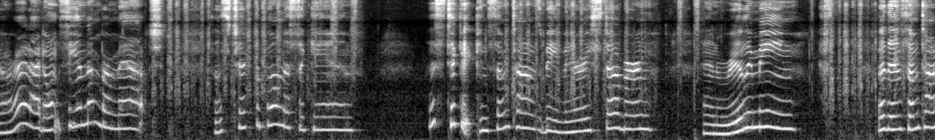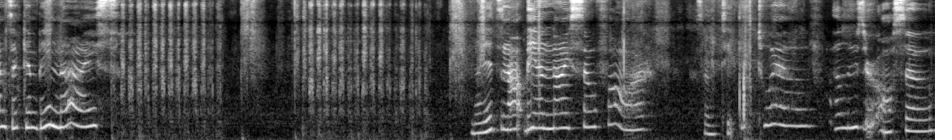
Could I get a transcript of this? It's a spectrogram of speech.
All right, I don't see a number match. Let's check the bonus again. This ticket can sometimes be very stubborn and really mean. But then sometimes it can be nice. But it's not being nice so far. So ticket 12 a loser also.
